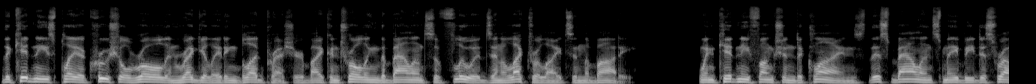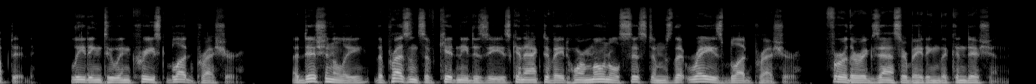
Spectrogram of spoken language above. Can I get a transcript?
The kidneys play a crucial role in regulating blood pressure by controlling the balance of fluids and electrolytes in the body. When kidney function declines, this balance may be disrupted, leading to increased blood pressure. Additionally, the presence of kidney disease can activate hormonal systems that raise blood pressure, further exacerbating the condition.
